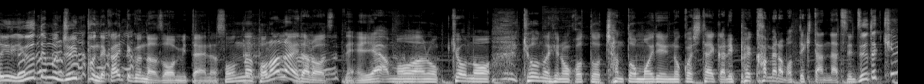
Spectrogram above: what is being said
言う言うても11分で帰ってくんだぞみたいな。そんな撮らないだろうっつって。いやもうあの今日の今日の日のことをちゃんと思い出に残したいからいっぱいカメラ持ってきたんだっつって。ずっとキュイ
